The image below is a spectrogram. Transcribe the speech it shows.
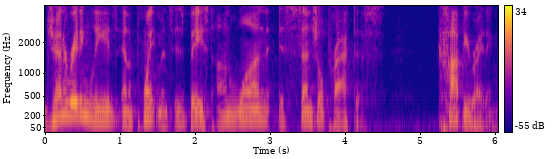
Generating leads and appointments is based on one essential practice copywriting.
